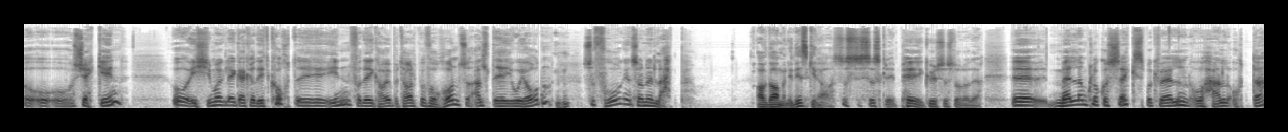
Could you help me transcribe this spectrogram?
og, og, og sjekker inn. Og ikke må jeg legge kredittkort eh, inn, for jeg har jo betalt på forhånd, så alt er jo i orden. Mhm. Så får jeg en sånn en lapp. Av damen i disken. Ja, så, så skriver PGU, så står det der. Eh, mellom klokka seks på kvelden og halv åtte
